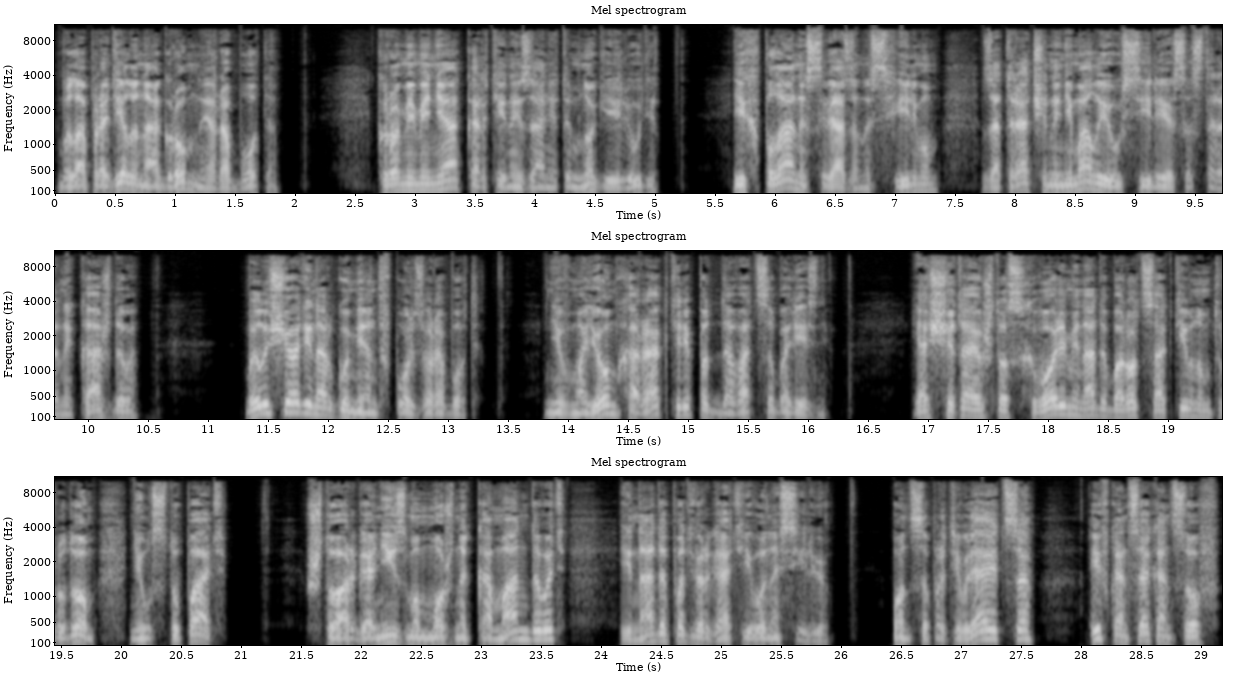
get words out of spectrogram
Была проделана огромная работа. Кроме меня, картиной заняты многие люди. Их планы связаны с фильмом, затрачены немалые усилия со стороны каждого. Был еще один аргумент в пользу работы. Не в моем характере поддаваться болезни. Я считаю, что с хворями надо бороться активным трудом, не уступать, что организмом можно командовать, и надо подвергать его насилию он сопротивляется и, в конце концов,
